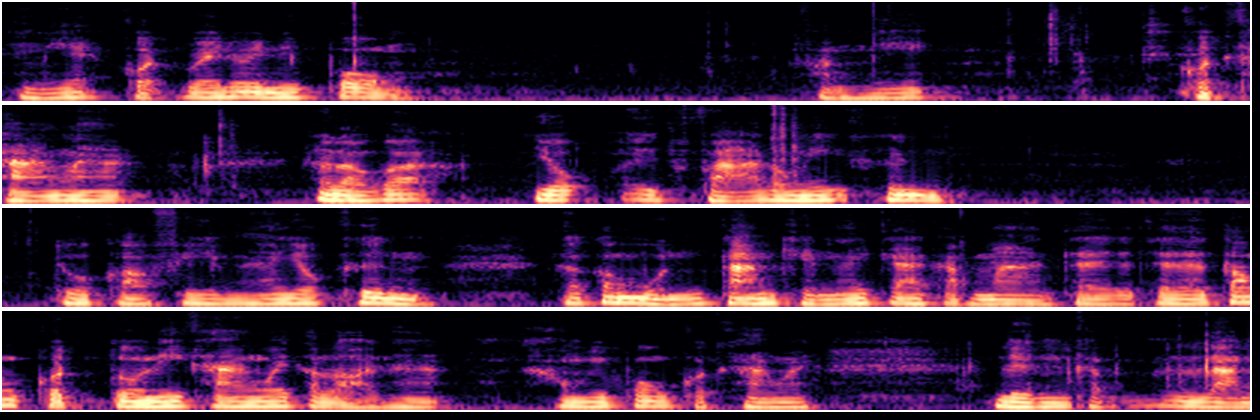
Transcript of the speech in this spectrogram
อย่างเงี้ยกดไว้ด้วยนิ้วโป้ง ฝั่งนี้กดค้างนะฮะแล้วเราก็ยกไอ้ฝาตรงนี้ขึ้น ตัวกรอฟิล์มนะฮะยกขึ้น แล้วก็หมุนตามเข็มนาฬิกากลับมา แต่จะจะต้องกดตัวนี้ค้างไว้ตลอดนะฮะเอานิ้วโป้งกดค้างไว้ดึงกับหลัน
